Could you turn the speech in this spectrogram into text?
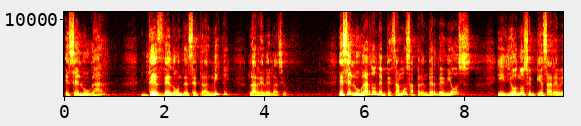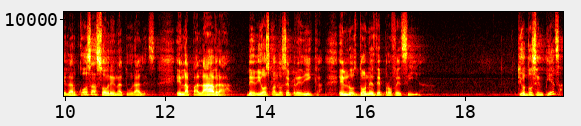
ese lugar desde donde se transmite la revelación. Es el lugar donde empezamos a aprender de Dios y Dios nos empieza a revelar cosas sobrenaturales en la palabra, de Dios cuando se predica, en los dones de profecía. Dios nos empieza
